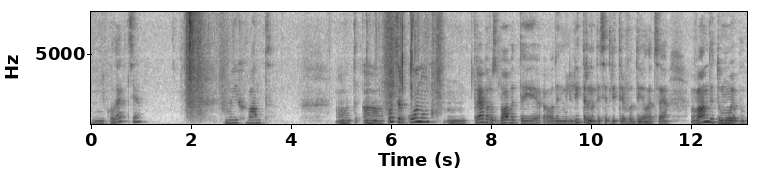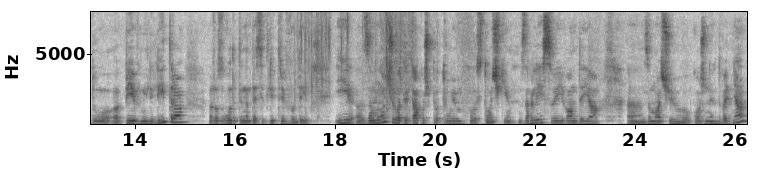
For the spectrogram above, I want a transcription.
міні-колекція моїх ванд. От, по циркону треба розбавити 1 мл на 10 літрів води. Але це ванди, тому я буду е, пів мілілітра розводити на 10 літрів води. І е, замочувати також протруємо листочки. Взагалі свої ванди я е, замачую кожних два дня.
